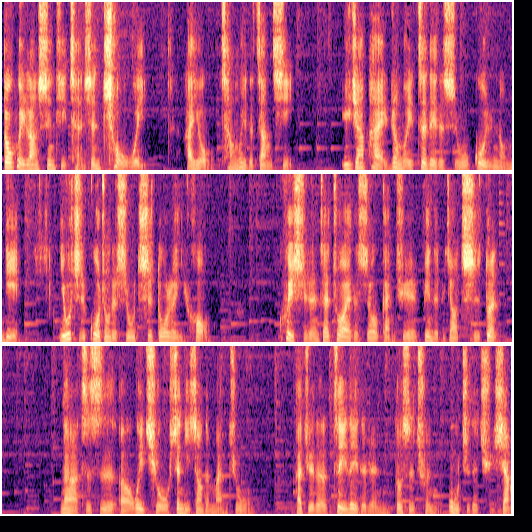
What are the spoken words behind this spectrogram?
都会让身体产生臭味，还有肠胃的胀气。瑜伽派认为这类的食物过于浓烈，油脂过重的食物吃多了以后，会使人在做爱的时候感觉变得比较迟钝。那只是呃为求身体上的满足，他觉得这一类的人都是纯物质的取向。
